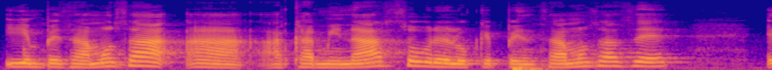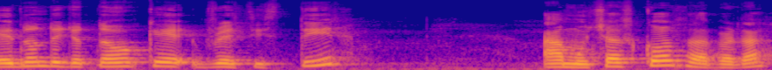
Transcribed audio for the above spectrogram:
Y empezamos a, caminar sobre lo que pensamos hacer, es donde yo tengo que resistir a muchas cosas, ¿verdad?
